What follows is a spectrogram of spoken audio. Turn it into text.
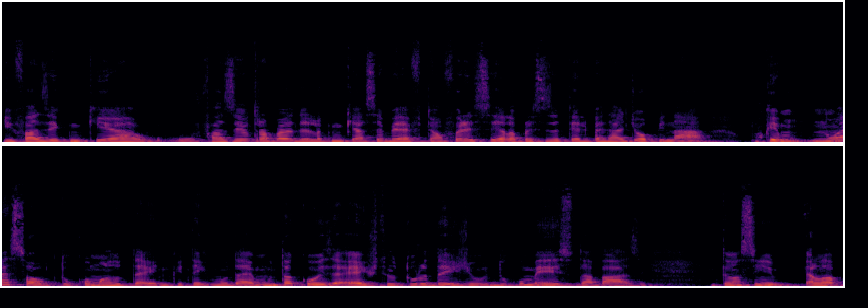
e fazer com que a, o fazer o trabalho dela com que a CBF tem a oferecer. Ela precisa ter a liberdade de opinar, porque não é só o, o comando técnico que tem que mudar, é muita coisa, é a estrutura desde o do começo da base. Então assim, ela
